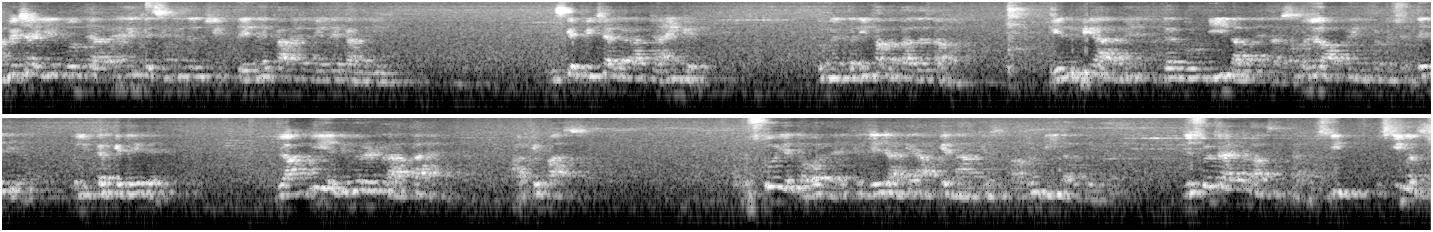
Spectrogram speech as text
ہمیشہ یہ بولتے آ رہے ہیں کہ سٹیزن شپ دینے کا ہے، لینے کا نہیں۔ ہے اس کے پیچھے اگر آپ جائیں گے، تو میں طریقہ بتا دیتا ہوں۔ این پی آر میں اگر وہ ڈی ڈال دیتا سمجھ لو آپ نے انفارمیشن دے دیا تو لکھ کر کے لے گئے۔ جو آدمی ایلیوریٹر آتا ہے آپ کے پاس، اس کو یہ دور ہے کہ لے جا کے آپ کے نام کے سفاروں ڈی ڈال دے گا جس کو چاہے وہ ڈال سکتا ہے اس کی اس کی مرضی۔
